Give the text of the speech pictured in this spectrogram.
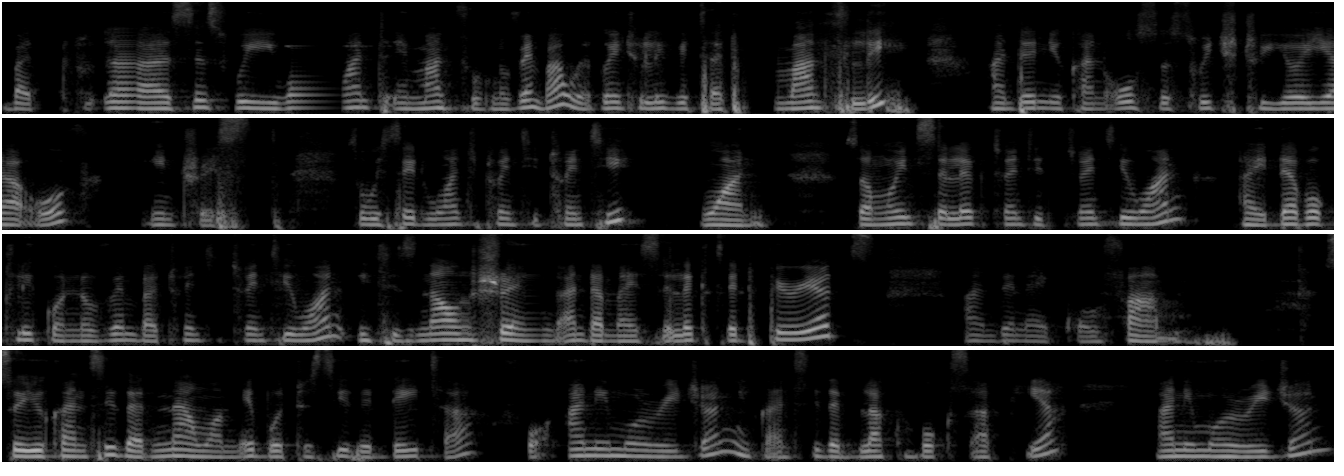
But uh, since we want a month of November, we're going to leave it at monthly, and then you can also switch to your year of interest. So we said want 2021. So I'm going to select 2021. I double click on November 2021. It is now showing under my selected periods, and then I confirm. So you can see that now I'm able to see the data for animal region. You can see the black box up here, animal region,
